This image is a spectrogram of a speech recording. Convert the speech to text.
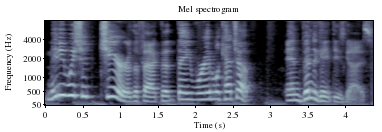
maybe we should cheer the fact that they were able to catch up and vindicate these guys.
